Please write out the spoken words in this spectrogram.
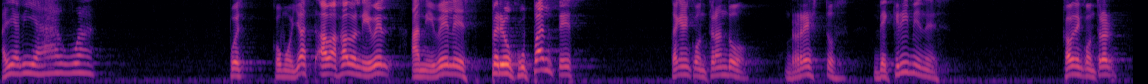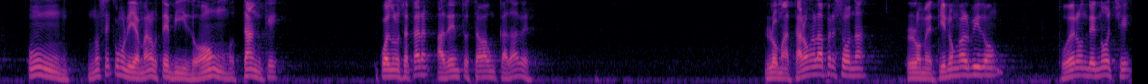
Ahí había agua. Pues como ya ha bajado el nivel a niveles preocupantes, están encontrando restos de crímenes. Acabo de encontrar un, no sé cómo le llamará usted, bidón o tanque. Cuando lo sacaran, adentro estaba un cadáver. Lo mataron a la persona, lo metieron al bidón, fueron de noche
